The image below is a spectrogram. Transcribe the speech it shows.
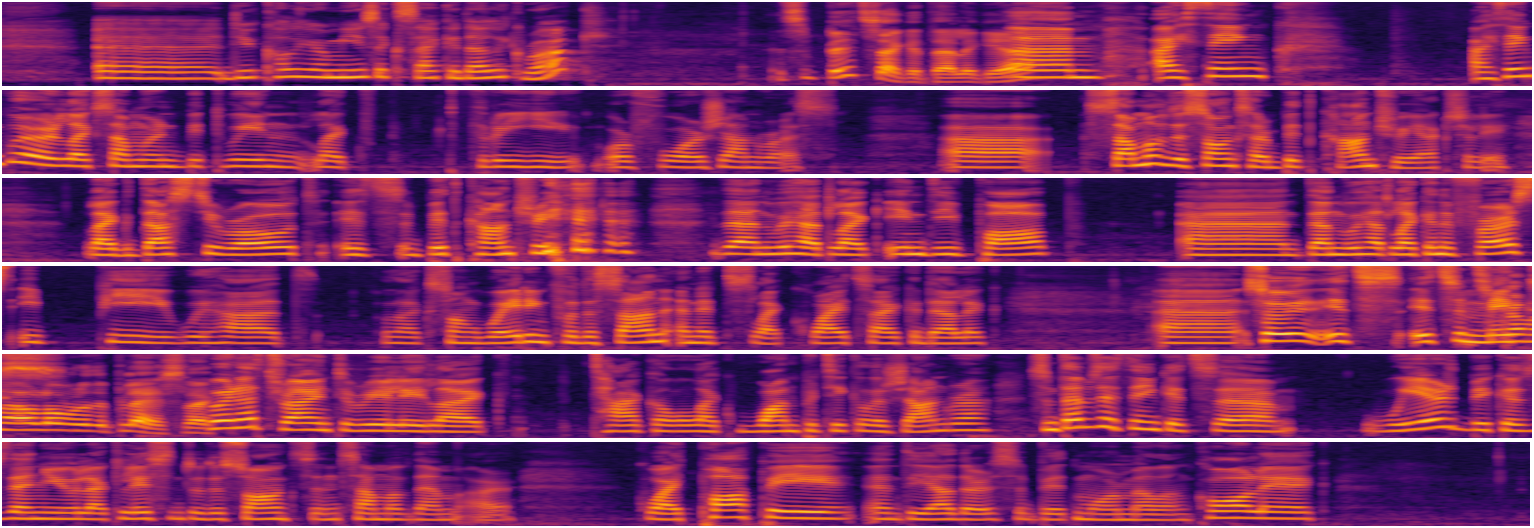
uh, do you call your music psychedelic rock? It's a bit psychedelic, yeah. Um, I think, I think we're like somewhere in between like three or four genres. Uh, some of the songs are a bit country actually, like Dusty Road. It's a bit country. then we had like indie pop, and then we had like in the first EP we had like song "Waiting for the Sun," and it's like quite psychedelic. Uh, so it's it's a it's mix. kind of all over the place. Like We're not trying to really like tackle like one particular genre. Sometimes I think it's um, weird because then you like listen to the songs and some of them are quite poppy and the others a bit more melancholic.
